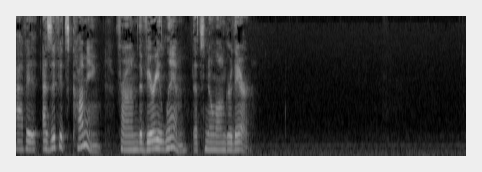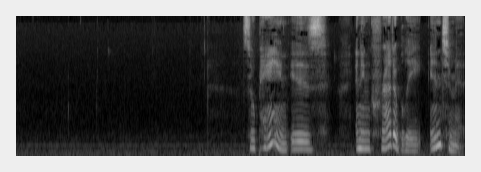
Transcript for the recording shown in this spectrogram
as if it's coming from the very limb that's no longer there. So, pain is an incredibly intimate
